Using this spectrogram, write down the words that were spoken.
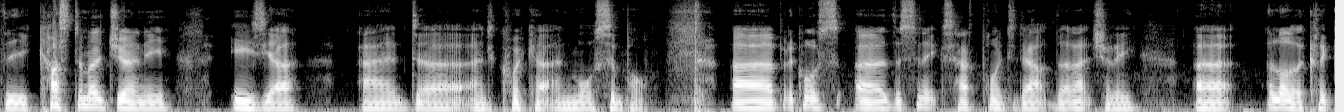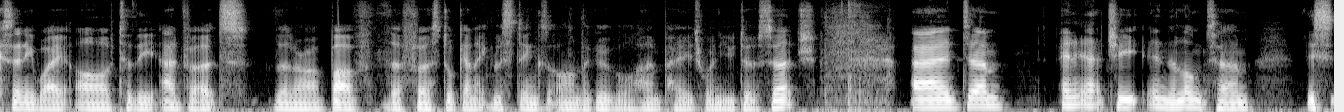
the customer journey easier and uh, and quicker and more simple. Uh, but of course, uh, the cynics have pointed out that actually uh, a lot of the clicks anyway are to the adverts that are above the first organic listings on the Google homepage when you do a search, and um, and actually in the long term, this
